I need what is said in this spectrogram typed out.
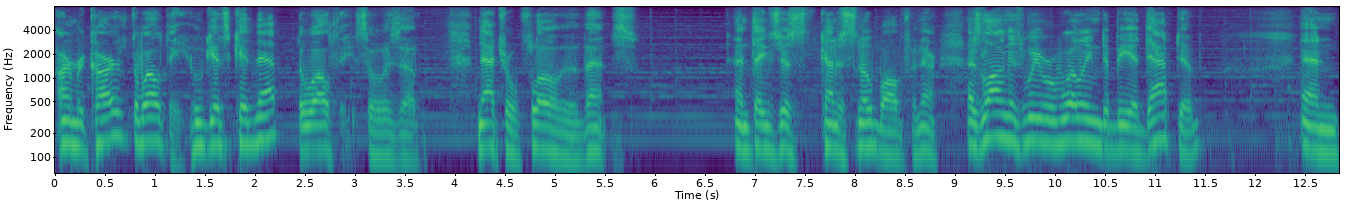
armored cars? The wealthy. Who gets kidnapped? The wealthy. So it was a natural flow of events. And things just kind of snowballed from there. As long as we were willing to be adaptive and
